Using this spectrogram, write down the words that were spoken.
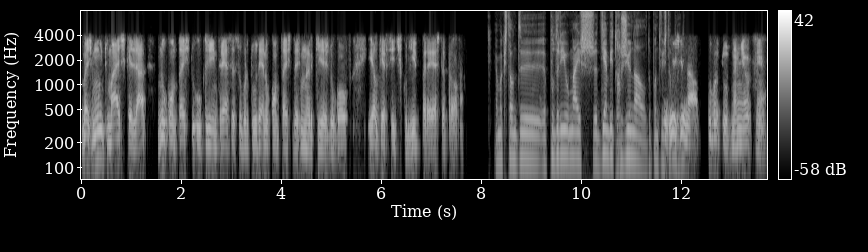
mas muito mais, se calhar, no contexto, o que lhe interessa, sobretudo, é no contexto das monarquias do Golfo, ele ter sido escolhido para esta prova. É uma questão de poderio mais de âmbito regional, do ponto de vista regional, político. sobretudo, na minha opinião.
